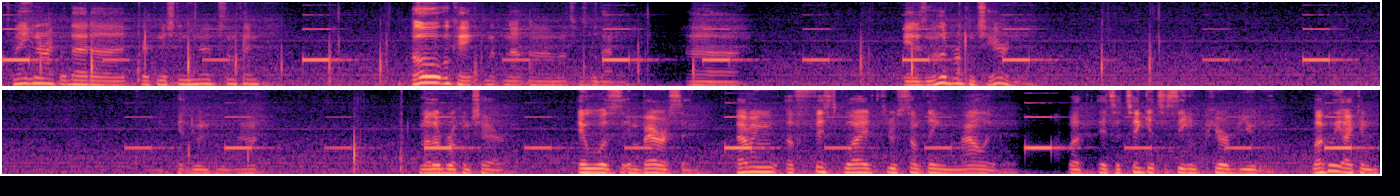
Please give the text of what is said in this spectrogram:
Can I interact with that uh, air conditioning unit or something? Oh, okay. No, no, no, I'm not supposed to go that way. Uh, okay, there's another broken chair here. Can't do anything with that. Another broken chair. It was embarrassing. Having a fist glide through something malleable, but it's a ticket to seeing pure beauty. Luckily, I can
